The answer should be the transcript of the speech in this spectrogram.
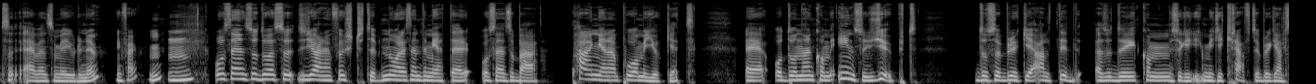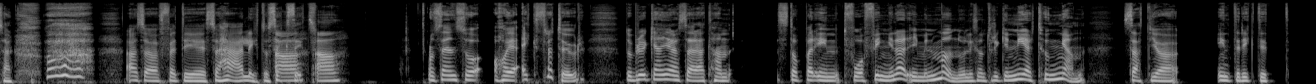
Så, även som jag gjorde nu ungefär. Mm. Mm. Och sen så, då så gör han först typ några centimeter och sen så bara pangar han på med jucket. Eh, och då när han kommer in så djupt då så brukar jag alltid, alltså det kommer med så mycket kraft, jag brukar alltid så här, ah! alltså för att det är så härligt och sexigt. Ja, ja. Och sen så har jag extra tur, då brukar han göra så här att han stoppar in två fingrar i min mun och liksom trycker ner tungan så att jag inte riktigt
